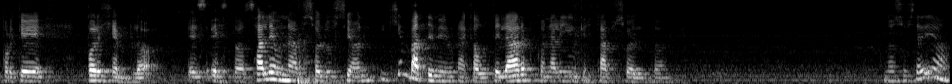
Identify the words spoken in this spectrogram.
porque, por ejemplo, es esto, sale una absolución, ¿y quién va a tener una cautelar con alguien que está absuelto? ¿No sucedió?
